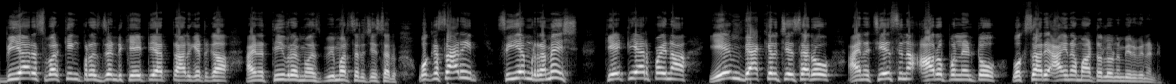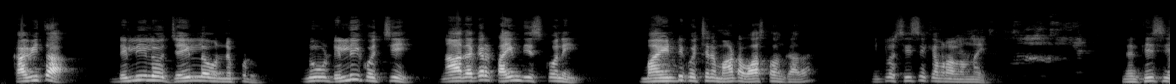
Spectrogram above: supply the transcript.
బీఆర్ఎస్ వర్కింగ్ ప్రెసిడెంట్ కేటీఆర్ టార్గెట్గా ఆయన తీవ్ర విమర్శ- విమర్శలు చేశారు. ఒకసారి సీఎం రమేష్ కేటీఆర్ పైన ఏం వ్యాఖ్యలు చేశారో ఆయన చేసిన ఆరోపణలేంటో ఒకసారి ఆయన మాటల్లోనే మీరు వినండి. కవిత ఢిల్లీలో జైల్లో ఉన్నప్పుడు నువ్వు ఢిల్లీకి వచ్చి నా దగ్గర టైం తీసుకొని మా ఇంటికి వచ్చిన మాట వాస్తవం కాదా? ఇంట్లో సీసీ కెమెరాలు ఉన్నాయి. నేను తీసి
